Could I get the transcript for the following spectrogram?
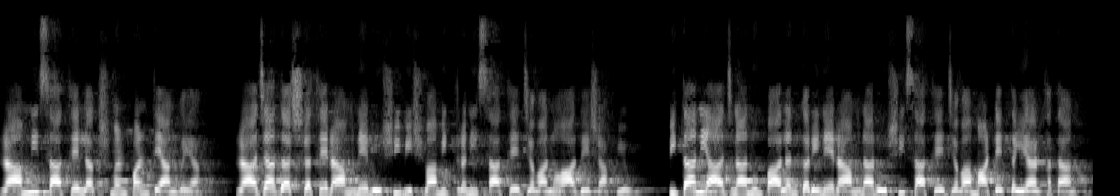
રામની સાથે લક્ષ્મણ પણ ત્યાં ગયા. રાજા દશરથે રામને ઋષિ વિશ્વામિત્રની સાથે જવાનો આદેશ આપ્યો. પિતાની આજ્ઞાનું પાલન કરીને રામના ઋષિ સાથે જવા માટે તૈયાર થતાં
